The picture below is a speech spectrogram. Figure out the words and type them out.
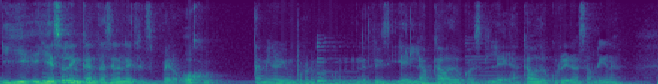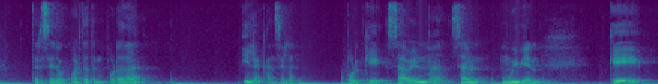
Y, y eso le encanta hacer a Netflix. Pero ojo, también hay un problema con Netflix y le acaba de, le acaba de ocurrir a Sabrina. Tercera o cuarta temporada y la cancelan. Porque saben, ma- saben muy bien que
